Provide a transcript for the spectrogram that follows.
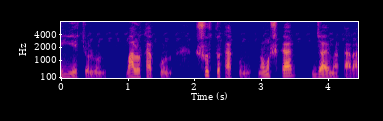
এগিয়ে চলুন। ভালো থাকুন। সুস্থ থাকুন। নমস্কার জয় মা তারা।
